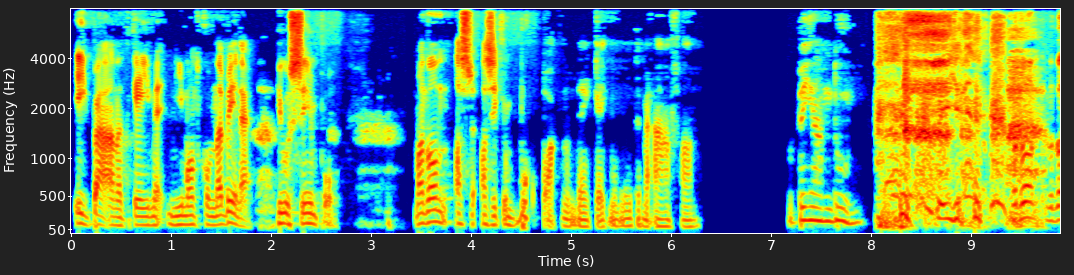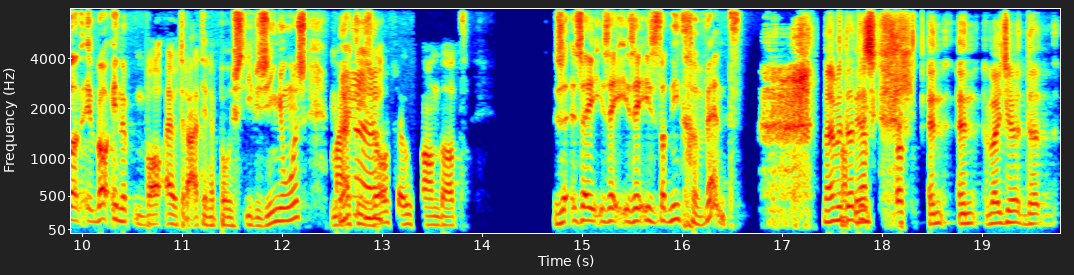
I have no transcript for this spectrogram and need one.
ik ben aan het gamen, niemand komt naar binnen. Heel simpel. Maar dan, als, als ik een boek pak, dan denk ik, kijk mijn moeder mij aan van, wat ben je aan het doen? maar dan, maar dan wel, in wel uiteraard in een positieve zin, jongens. Maar ja. het is wel zo van dat. Zij, zij, zij, zij is dat niet gewend. Nee, maar dat is. Dat... En, en weet je, dat,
